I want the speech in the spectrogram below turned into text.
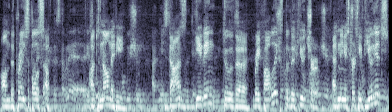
on the principles of autonomy, thus giving to the republics, to the future administrative units,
